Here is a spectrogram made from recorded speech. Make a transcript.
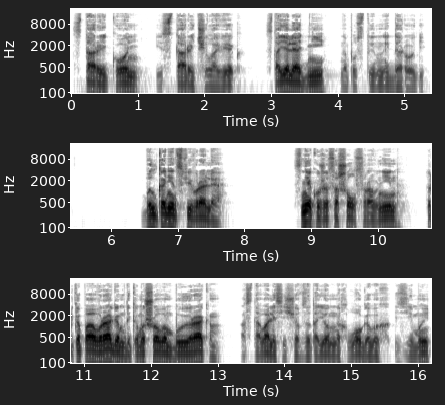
Старый конь и старый человек стояли одни на пустынной дороге. Был конец февраля. Снег уже сошел с равнин, только по оврагам да камышовым буеракам оставались еще в затаенных логовых зимы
